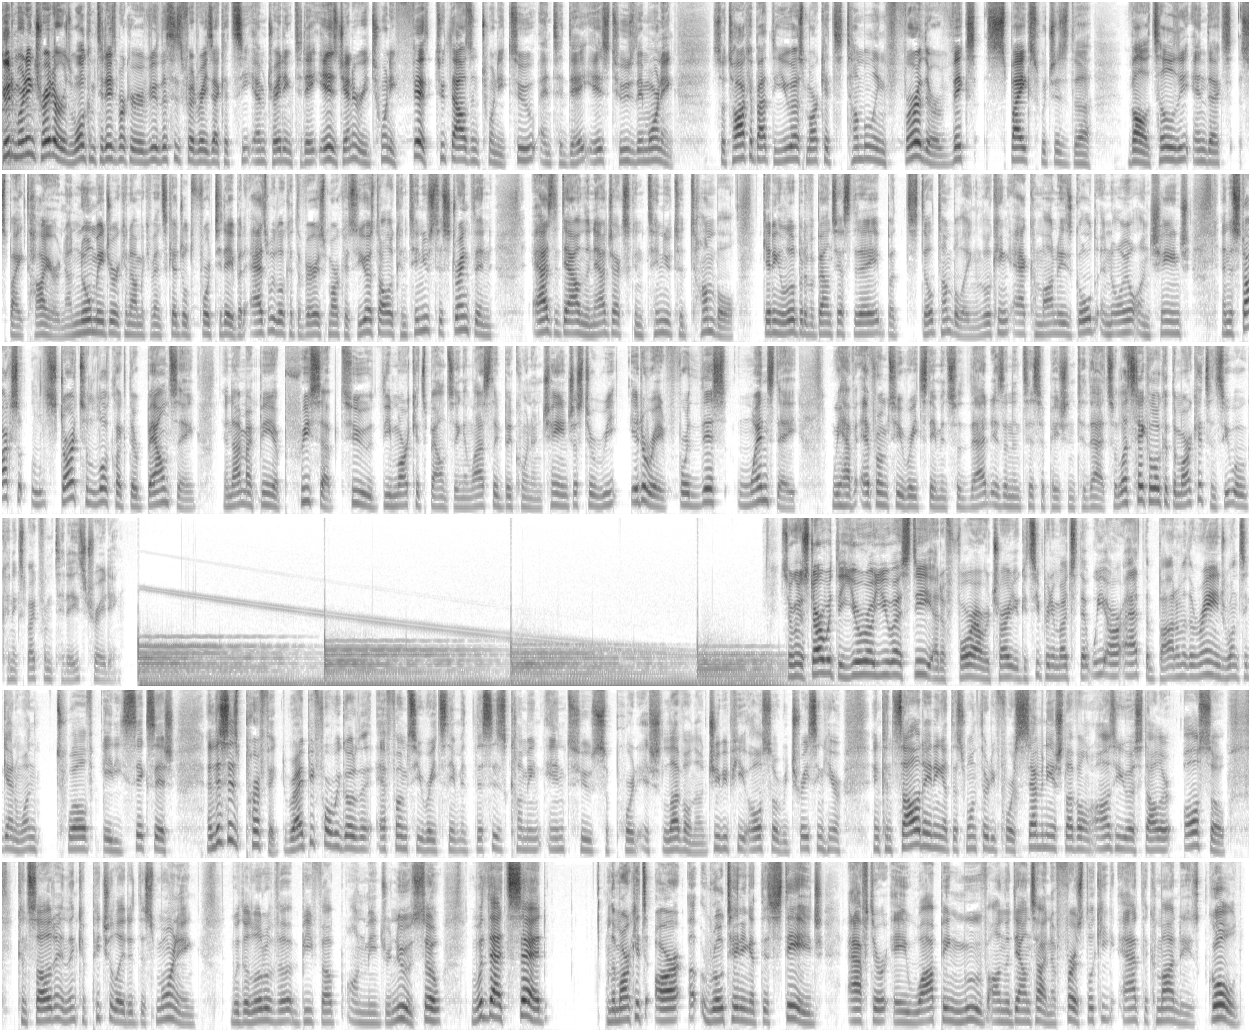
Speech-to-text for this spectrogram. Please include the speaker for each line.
Speaker 1: Good morning, traders. Welcome to today's market review. This is Fred Razak at CM Trading. Today is January 25th, 2022, and today is Tuesday morning. So, talk about the US markets tumbling further. VIX spikes, which is the Volatility index spiked higher. Now, no major economic event scheduled for today, but as we look at the various markets, the US dollar continues to strengthen as the Dow and the Nasdaqs continue to tumble, getting a little bit of a bounce yesterday, but still tumbling. Looking at commodities, gold and oil unchanged, and the stocks start to look like they're bouncing, and that might be a precept to the markets bouncing. And lastly, Bitcoin unchanged. Just to reiterate, for this Wednesday, we have FOMC rate statements, so that is an anticipation to that. So let's take a look at the markets and see what we can expect from today's trading. So we're going to start with the Euro USD at a four hour chart. You can see pretty much that we are at the bottom of the range. Once again, 112.86 ish. And this is perfect. Right before we go to the FOMC rate statement, this is coming into support ish level. Now, GBP also retracing here and consolidating at this 134.70 ish level. And Aussie US dollar also consolidated and then capitulated this morning with a little of a beef up on major news. So, with that said, the markets are uh, rotating at this stage after a whopping move on the downside. Now, first, looking at the commodities, gold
